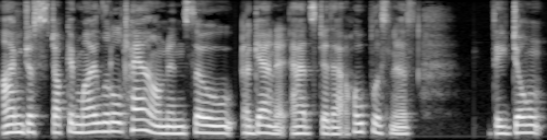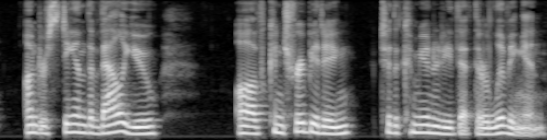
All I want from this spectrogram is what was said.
I'm just stuck in my little town and so again it adds to that hopelessness they don't understand the value of contributing to the community that they're living in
